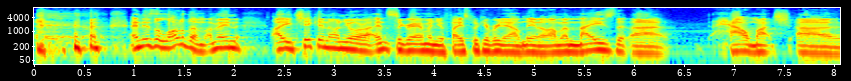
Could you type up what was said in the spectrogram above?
and there's a lot of them. I mean, I check in on your uh, Instagram and your Facebook every now and then, and I'm amazed at uh, how much uh,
